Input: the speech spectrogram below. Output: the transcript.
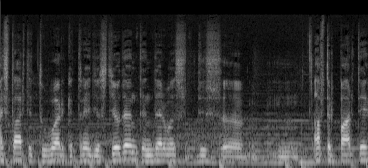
I started to work at Radio Student, and there was this uh, mm, after party.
